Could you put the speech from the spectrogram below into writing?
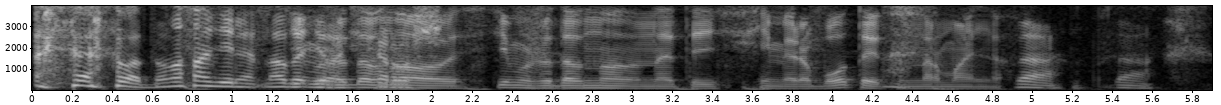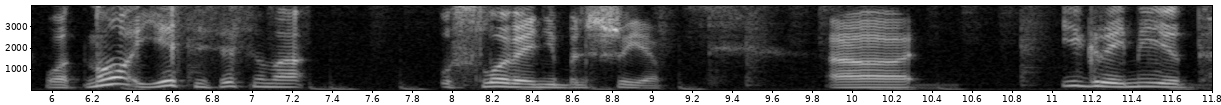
но на самом деле Steam надо делать давно, хороший. Steam уже давно на этой схеме работает, нормально. Да, да. Вот, но есть, естественно, условия небольшие. Э, игры имеют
